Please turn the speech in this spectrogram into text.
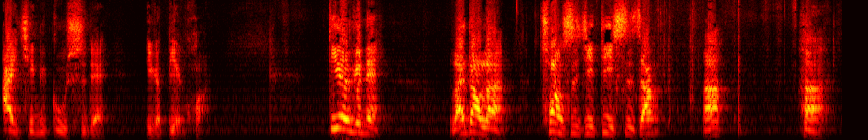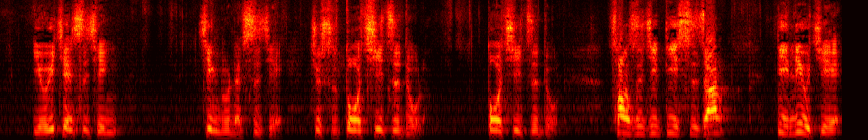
爱情的故事的一个变化。第二个呢，来到了创世纪第四章啊，哈，有一件事情进入了世界，就是多妻制度了。多妻制度，创世纪第四章第六节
